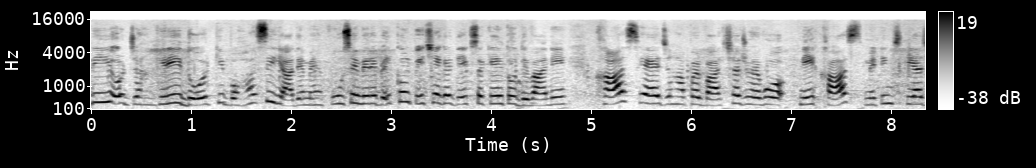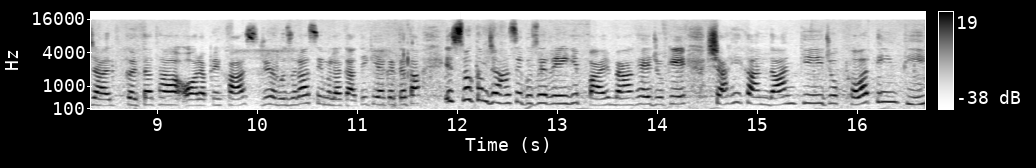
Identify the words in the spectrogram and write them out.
بابری اور جہانگیری دور کی بہت سی یادیں محفوظ ہیں۔ میرے بالکل پیچھے اگر دیکھ سکیں تو دیوانے خاص ہے جہاں پر بادشاہ جو ہے وہ اپنی خاص میٹنگز کیا جا کرتا تھا اور اپنے خاص جو ہے وزراء سے ملاقاتیں کیا کرتا تھا۔ اس وقت ہم جہاں سے گزر رہے ہیں، یہ پائے باغ ہے جو کہ شاہی خاندان کی جو خواتین تھیں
